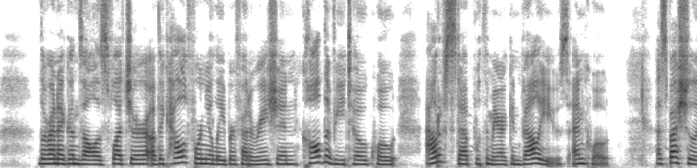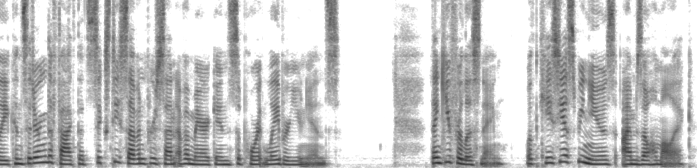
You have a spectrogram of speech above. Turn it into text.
Lorena Gonzalez Fletcher of the California Labor Federation called the veto, quote, out of step with American values, end quote, especially considering the fact that 67% of Americans support labor unions. Thank you for listening. With KCSB News, I'm Zoha Malik.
